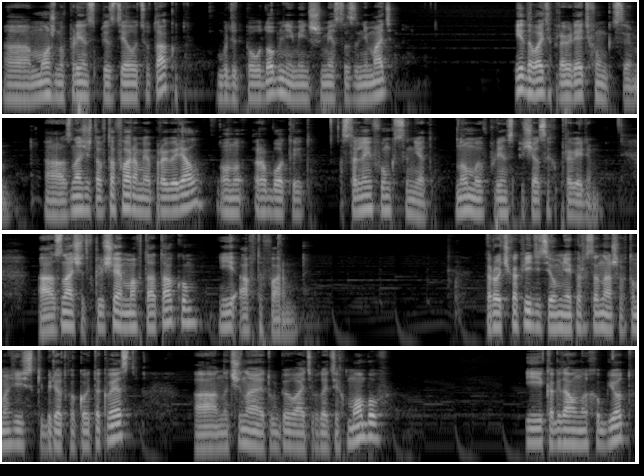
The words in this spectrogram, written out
А, можно, в принципе, сделать вот так вот. Будет поудобнее, меньше места занимать. И давайте проверять функции. А, значит, автофаром я проверял, он работает. Остальные функции нет. Но мы, в принципе, сейчас их проверим. А, значит, включаем автоатаку и автофарм. Короче, как видите, у меня персонаж автоматически берет какой-то квест, а, начинает убивать вот этих мобов. И когда он их убьет,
